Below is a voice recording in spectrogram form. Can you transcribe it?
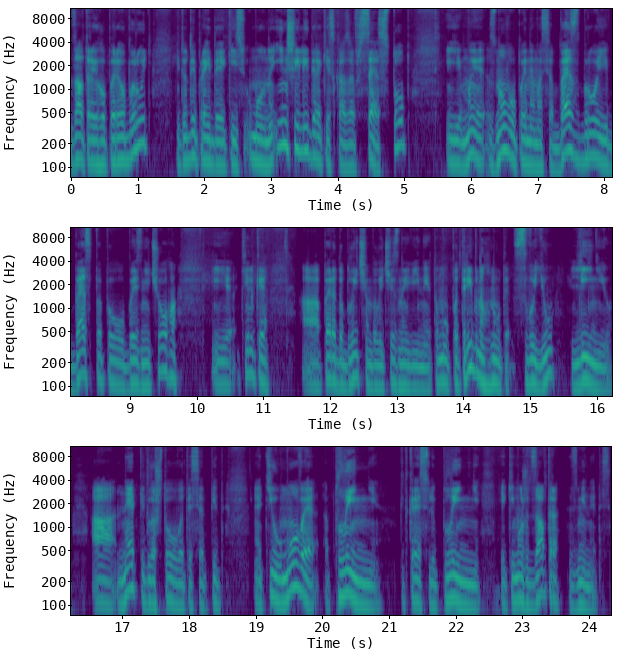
Завтра його переоберуть, і туди прийде якийсь умовно інший лідер, який скаже: все, стоп. І ми знову опинимося без зброї, без ППО, без нічого, і тільки перед обличчям величезної війни. Тому потрібно гнути свою лінію, а не підлаштовуватися під е, ті умови плинні, підкреслю, плинні, які можуть завтра змінитись.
